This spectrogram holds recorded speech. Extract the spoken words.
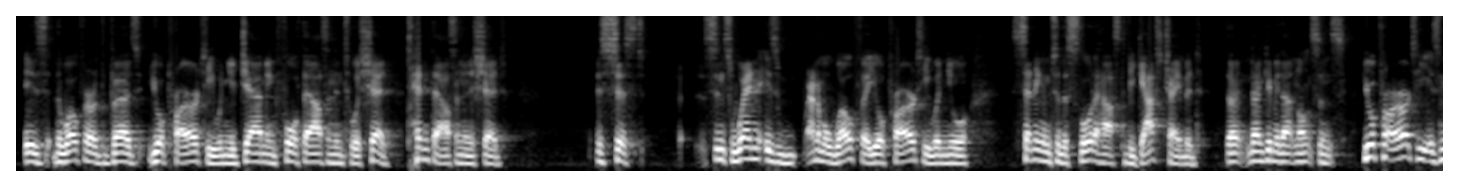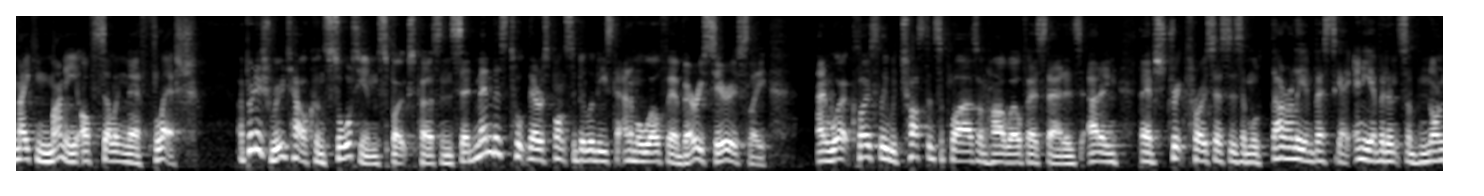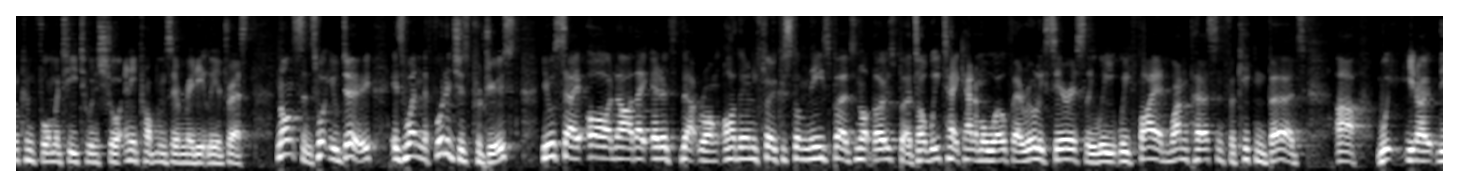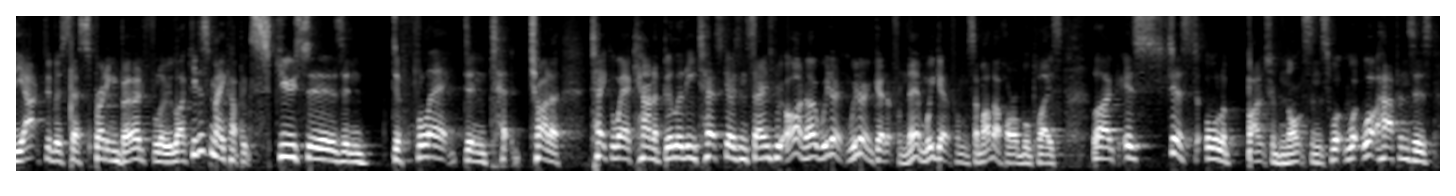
is the welfare of the birds your priority when you're jamming 4,000 into a shed, 10,000 in a shed? It's just, since when is animal welfare your priority when you're sending them to the slaughterhouse to be gas chambered? Don't, don't give me that nonsense. Your priority is making money off selling their flesh. A British retail consortium spokesperson said members took their responsibilities to animal welfare very seriously and work closely with trusted suppliers on high welfare standards, adding they have strict processes and will thoroughly investigate any evidence of non-conformity to ensure any problems are immediately addressed. Nonsense. What you'll do is when the footage is produced, you'll say, oh no, they edited that wrong. Oh, they only focused on these birds, not those birds. Oh, we take animal welfare really seriously. We, we fired one person for kicking birds. Uh, we, you know, the activists, they're spreading bird flu. Like you just make up excuses and deflect and try to take away accountability. Tesco's and Sainsbury, oh no, we don't, we don't get it from them. We get it from some other horrible place. Like it's just all a bunch of nonsense. What, what, what happens is,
